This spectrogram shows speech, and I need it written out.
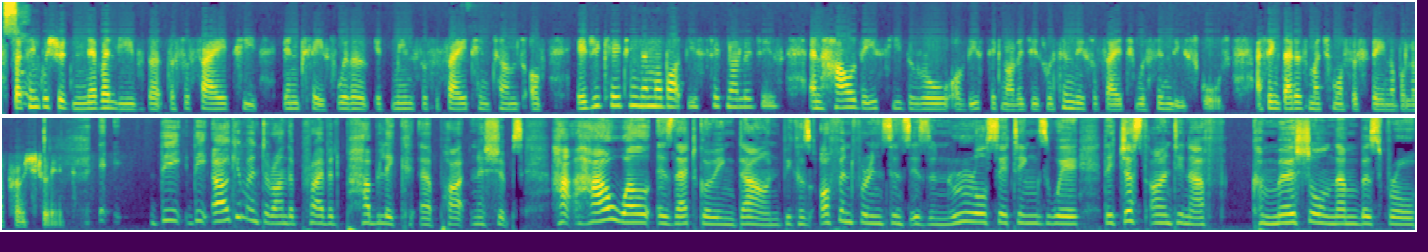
So, so I think we should never leave the, the society in place, whether it means the society in terms of educating them about these technologies and how they see the role of these technologies within their society, within these schools. I think that is much more sustainable approach to it. The the argument around the private public uh, partnerships how, how well is that going down? Because often for instance is in rural settings where there just aren't enough commercial numbers for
